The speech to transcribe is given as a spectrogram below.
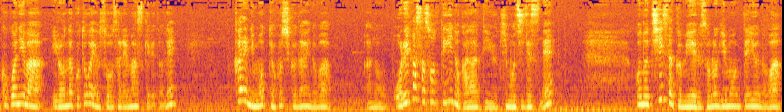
ここにはいろんなことが予想されますけれどね。彼に持ってほしくないのはあの俺が誘っていいのかなっていう気持ちですね。この小さく見えるその疑問っていうのは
